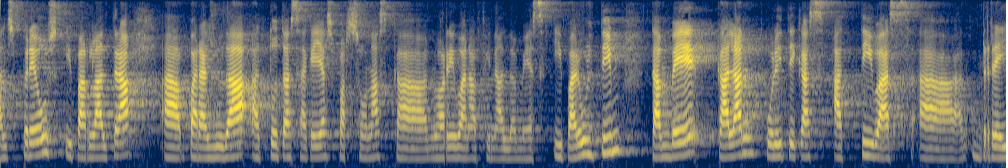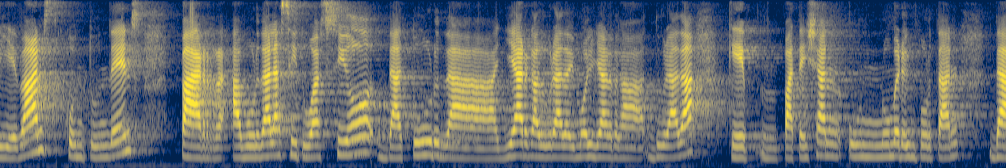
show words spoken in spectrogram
els preus i per l'altra eh, per ajudar a totes aquelles persones que no arriben a final de mes. I per últim, també calen polítiques actives eh, rellevants, contundents, per abordar la situació d'atur de llarga durada i molt llarga durada que pateixen un número important de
